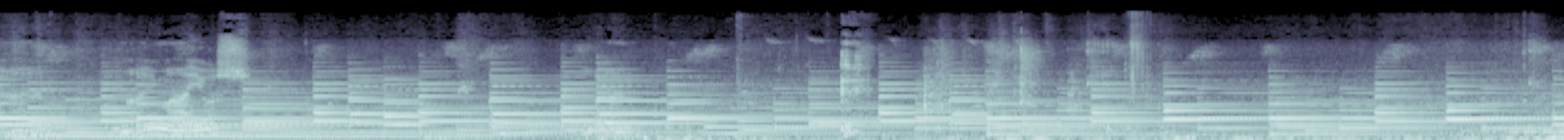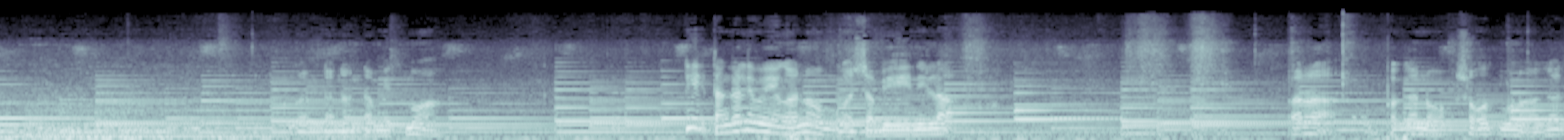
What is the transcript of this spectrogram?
Yan. Ay, maayos. Tanggalin mo yung ano, sabihin nila. Para pag ano, suot mo na agad.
